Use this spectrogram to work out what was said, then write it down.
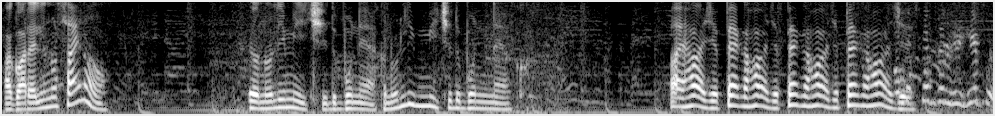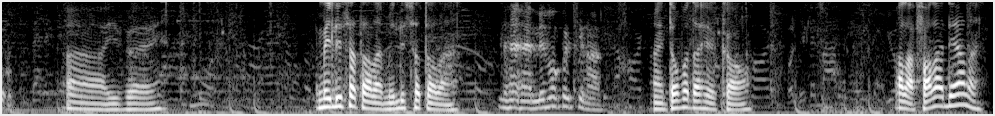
Agora ele não sai, não. Eu no limite do boneco, no limite do boneco. Vai, Roger, pega, Roger, pega, Roger, pega, Roger. Ai, velho. A Melissa tá lá, a Melissa tá lá. É, mesma coisa que nada. Ah, então vou dar recal. Olha lá, fala dela.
